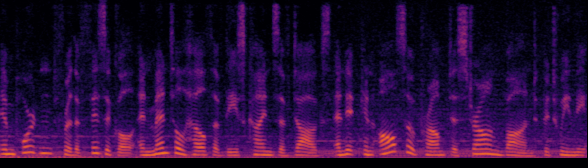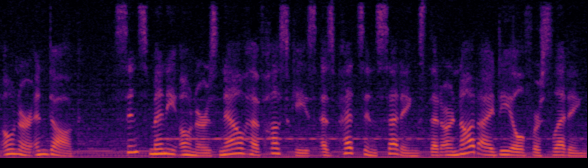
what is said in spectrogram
important for the physical and mental health of these kinds of dogs and it can also prompt a strong bond between the owner and dog. Since many owners now have huskies as pets in settings that are not ideal for sledding,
